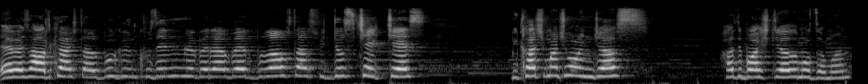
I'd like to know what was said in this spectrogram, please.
Evet arkadaşlar bugün kuzenimle beraber Brawl Stars videosu çekeceğiz. Birkaç maç oynayacağız. Hadi başlayalım o zaman.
